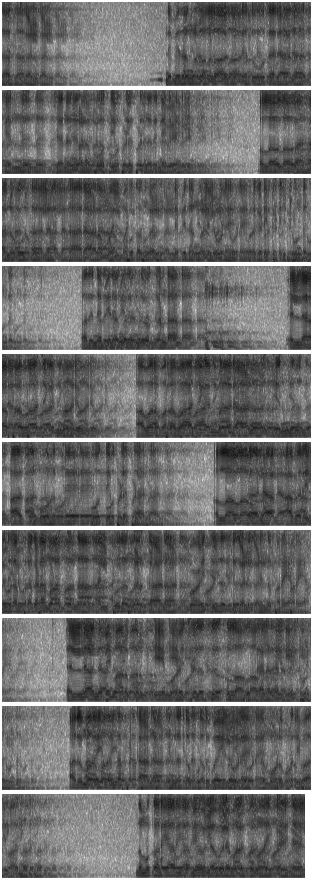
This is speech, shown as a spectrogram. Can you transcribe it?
മുഴജിസാത്തുകൾ നിബിതങ്ങൾ അള്ളാഹുവിന്റെ ദൂതരാണ് എന്ന് ജനങ്ങളെ ബോധ്യപ്പെടുത്തുന്നതിന് വേണ്ടി. അള്ളാഹു സുബാനുഭൂത്താല ധാരാളം അത്ഭുതങ്ങൾ നിബിതങ്ങളിലൂടെ പ്രകടിപ്പിച്ചിട്ടുണ്ട്. അത് നിബിതങ്ങൾ എന്ന് വെക്കണ്ട. എല്ലാ പ്രവാചകന്മാരും അവർ പ്രവാചകന്മാരാണ് എന്ന് ആ സമൂഹത്തെ ബോധ്യപ്പെടുത്താൻ. അള്ളാഹു താല അവരിലൂടെ പ്രകടമാക്കുന്ന അത്ഭുതങ്ങൾക്കാണ് മൊഴിജിതത്തുകൾ എന്ന് പറയാം എല്ലാ നബിമാർക്കും ഈ മൊഴിജിതത്ത് അള്ളാഹു താല നൽകിയിട്ടുണ്ട്. അതുമായി ബന്ധപ്പെട്ടാണ് ഇന്നത്തെ ഫുതുബയിലൂടെ നമ്മോട് പ്രതിപാദിക്കുന്നത്. നമുക്കറിയാം റബിയുൽ അവല മാസമായി കഴിഞ്ഞാൽ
